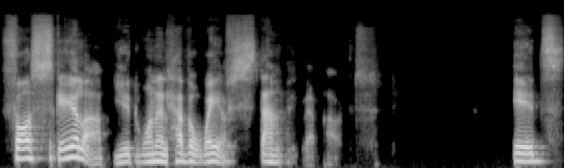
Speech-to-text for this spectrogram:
For scale up, you'd want to have a way of stamping them out. It's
